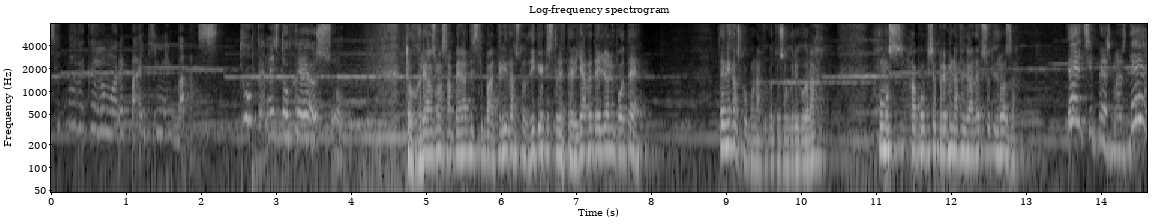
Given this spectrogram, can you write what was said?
Σε παρακαλώ, μωρέ Πάκη, μην πας. Το έκανες το χρέος σου. Το χρέος μας απέναντι στην πατρίδα, στο δίκαιο και στη λευτεριά δεν τελειώνει ποτέ. Δεν είχα σκοπό να φύγω τόσο γρήγορα. Όμως απόψε πρέπει να φυγαδεύσω τη Ρόζα. Έτσι πες μας, δε.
